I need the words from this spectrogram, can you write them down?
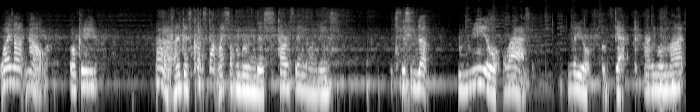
why not now? Okay? Ah, I just can't stop myself from doing this star thing on these. This is the real last video of GAT. I will not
